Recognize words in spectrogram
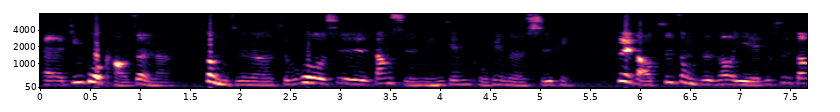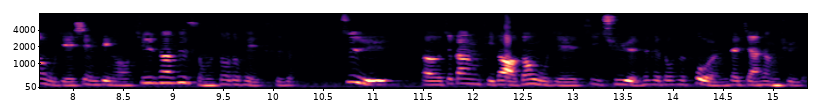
呃，经过考证呢，粽子呢只不过是当时民间普遍的食品。最早吃粽子的时候，也不是端午节限定哦，其实它是什么时候都可以吃的。至于呃，就刚刚提到端午节祭屈原，这个都是后人再加上去的。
